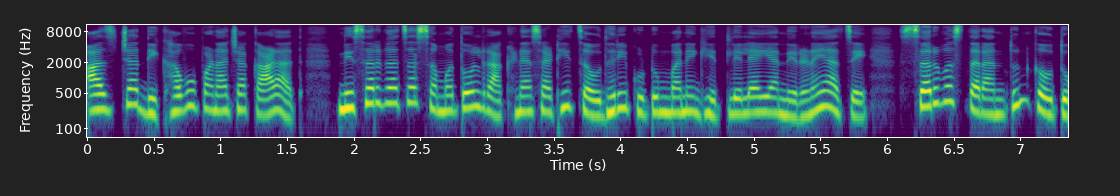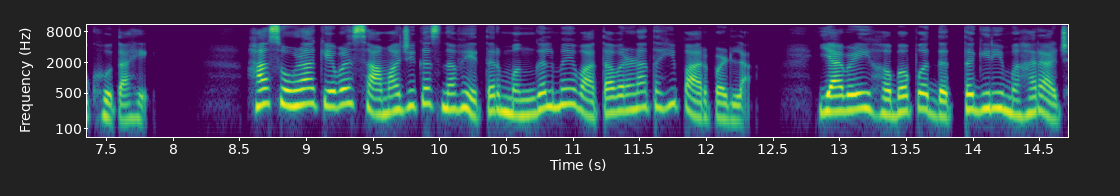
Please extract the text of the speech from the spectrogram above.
आजच्या दिखावूपणाच्या काळात निसर्गाचा समतोल राखण्यासाठी चौधरी कुटुंबाने घेतलेल्या या निर्णयाचे सर्व स्तरांतून कौतुक होत आहे. हा सोहळा केवळ सामाजिकच नव्हे तर मंगलमय वातावरणातही पार पडला. यावेळी हबप दत्तगिरी महाराज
